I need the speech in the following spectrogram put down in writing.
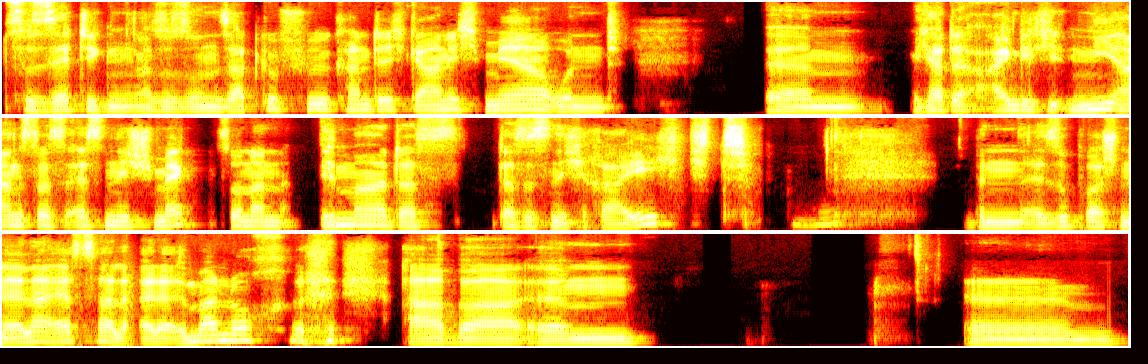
zu sättigen. Also so ein Sattgefühl kannte ich gar nicht mehr und ähm, ich hatte eigentlich nie Angst, dass Essen nicht schmeckt, sondern immer, dass, dass es nicht reicht. Mhm. Ich bin ein super schneller Esser, leider immer noch, aber ähm, ähm,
